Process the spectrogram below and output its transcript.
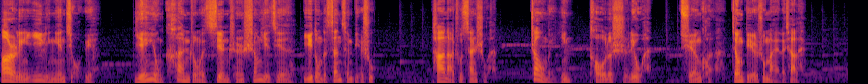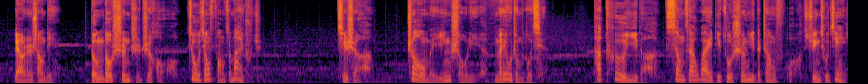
二零一零年九月。严勇看中了县城商业街一栋的三层别墅，他拿出三十万，赵美英投了十六万，全款将别墅买了下来。两人商定，等到升值之后就将房子卖出去。其实啊，赵美英手里没有这么多钱，她特意的向在外地做生意的丈夫寻求建议，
